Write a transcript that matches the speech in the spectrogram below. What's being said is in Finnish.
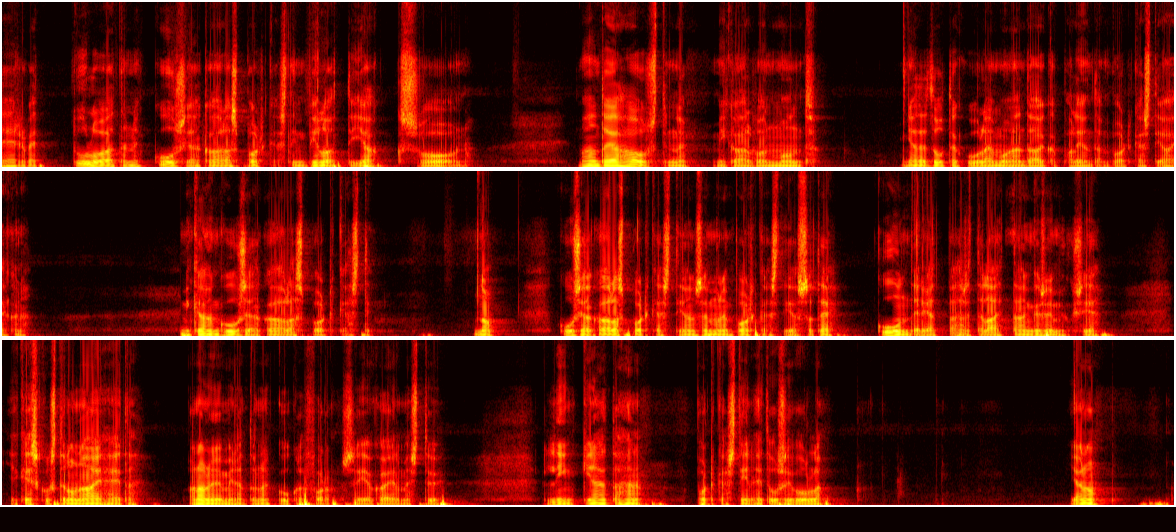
Tervetuloa tänne Kuusi ja Kaalas podcastin pilottijaksoon. Mä oon teidän hostinne Mikael von Mont. Ja te tuutte kuulemaan mua aika paljon tämän podcastin aikana. Mikä on Kuusi ja Kaalas podcasti? No, Kuusi ja Kaalas podcasti on semmonen podcasti, jossa te kuuntelijat pääsette laittamaan kysymyksiä ja keskustelun aiheita anonyyminä tuonne Google Formsiin, joka ilmestyy linkkinä tähän podcastin etusivulla. Ja no,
